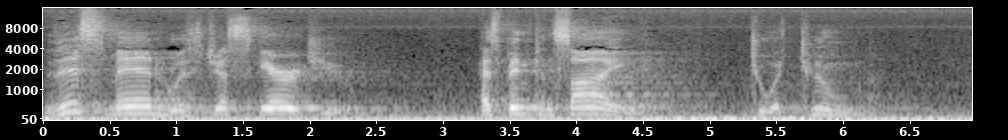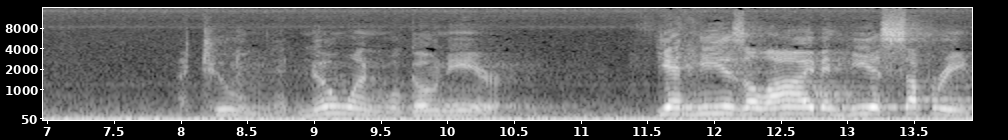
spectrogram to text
This man who has just scared you has been consigned to a tomb A tomb that no one will go near. Yet he is alive and he is suffering.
